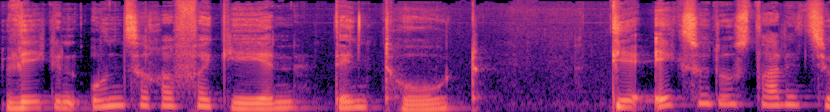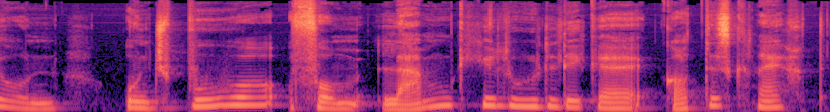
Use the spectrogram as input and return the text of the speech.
wegen unserer Vergehen den Tod. Die Exodus-Tradition und Spur vom lammgeludeligen Gottesknecht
